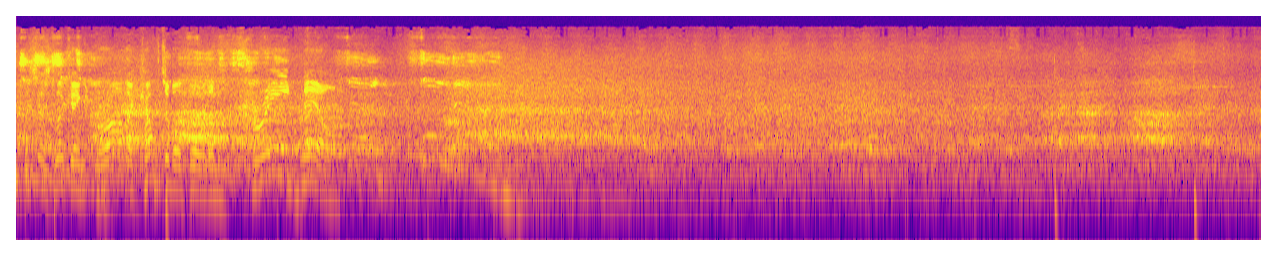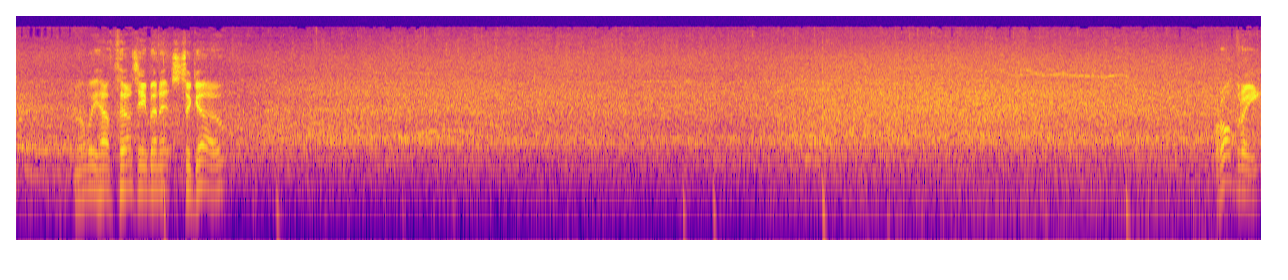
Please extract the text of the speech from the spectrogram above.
This is looking rather comfortable for them. 3-0. Well, we have 30 minutes to go. Rodri.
